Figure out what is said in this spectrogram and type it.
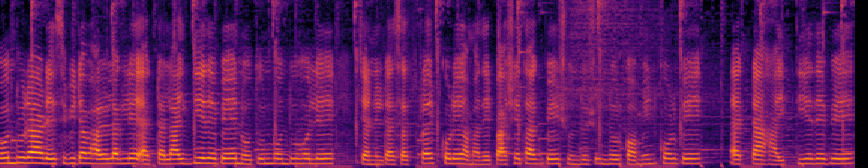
বন্ধুরা, রেসিপিটা ভালো লাগলে একটা লাইক দিয়ে দেবে। নতুন বন্ধু হলে চ্যানেলটা সাবস্ক্রাইব করে আমাদের পাশে থাকবে। সুন্দর সুন্দর কমেন্ট করবে। একটা হাইপ দিয়ে দেবে।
